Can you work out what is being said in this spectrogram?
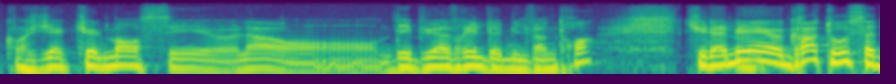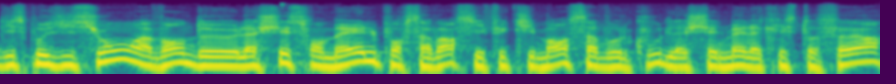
quand je dis actuellement, c'est euh, là en début avril 2023. Tu la mets gratos à disposition avant de lâcher son mail pour savoir si effectivement ça vaut le coup de lâcher le mail à Christopher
